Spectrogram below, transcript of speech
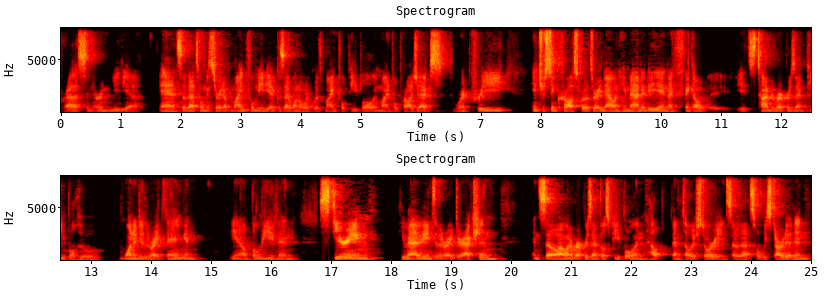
press and earn media? And so that's when we started up Mindful Media because I want to work with mindful people and mindful projects. We're at pretty interesting crossroads right now in humanity, and I think I'll, it's time to represent people who want to do the right thing and you know believe in steering humanity into the right direction. And so I want to represent those people and help them tell their story. And so that's what we started. And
